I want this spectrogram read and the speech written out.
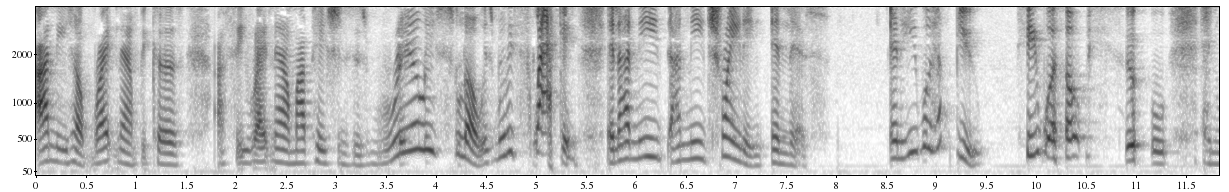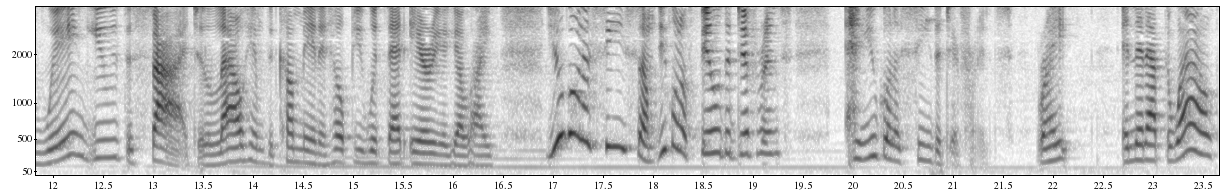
I need help right now because I see right now my patience is really slow. It's really slacking. And I need I need training in this and He will help you. He will help you. And when you decide to allow Him to come in and help you with that area of your life, you're going to see some, you're going to feel the difference and you're going to see the difference, right? And then after a while,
